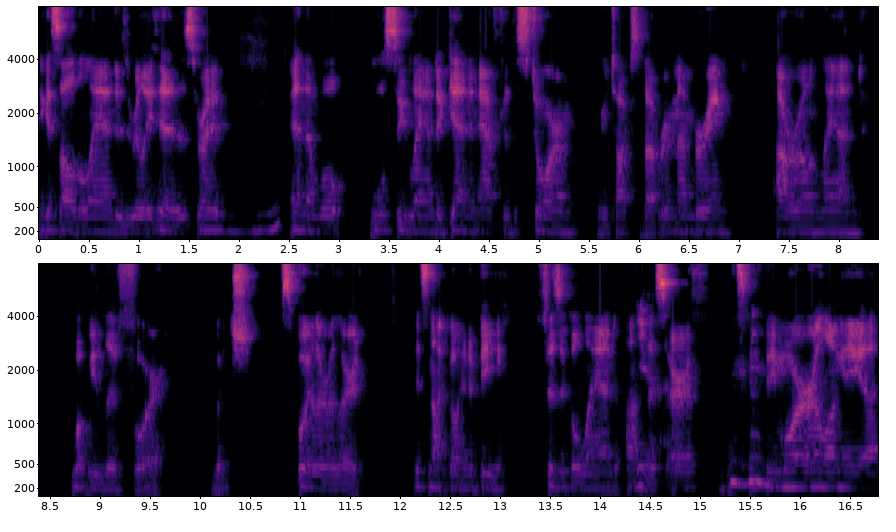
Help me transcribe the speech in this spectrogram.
I guess all the land is really His, right? Mm-hmm. And then we'll we'll see land again and after the storm, where He talks about remembering our own land, what we live for. Which, spoiler alert, it's not going to be physical land on yeah. this earth. It's going to be more along a uh,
